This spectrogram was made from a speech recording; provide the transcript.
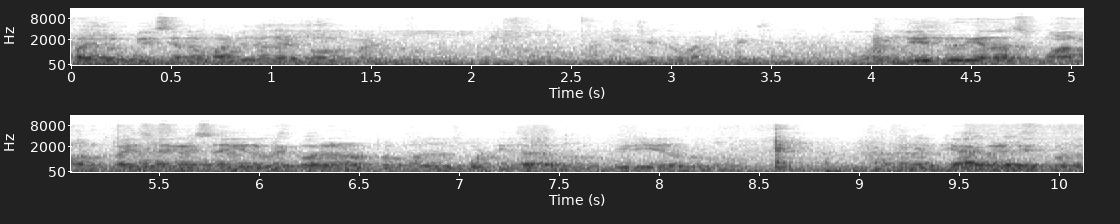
ಫೈವ್ ರುಪೀಸ್ ಏನೋ ಮಾಡಿದ್ದಾರೆ ಗೌರ್ಮೆಂಟ್ ಒಂದ್ ಲೀಟರ್ಗೆ ಸ್ಮಾಲ್ ಒಂದ್ ಪೈಸಾ ಗೀಸಾ ಇರ್ಬೇಕು ಅವ್ರೇನೋ ಪ್ರಪೋಸಲ್ ಕೊಟ್ಟಿದ್ದಾರೆ ಅವರು ಬಿ ಡಿ ಅವರು. ಕ್ಯಾಬಿನೆಟ್ ಇಟ್ಕೊಂಡು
